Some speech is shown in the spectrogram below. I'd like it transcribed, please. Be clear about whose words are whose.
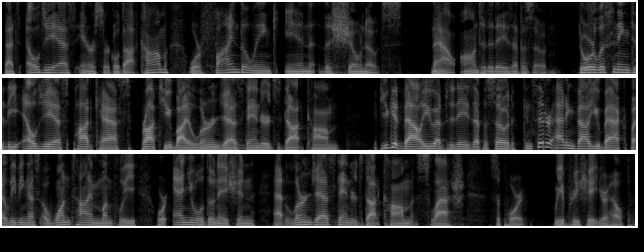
Speaker 1: That's ljsinnercircle.com or find the link in the show notes. Now, on to today's episode. You're listening to the LJS podcast brought to you by LearnJazzStandards.com. If you get value out of today's episode, consider adding value back by leaving us a one-time monthly or annual donation at learnjazzstandards.com slash support. We appreciate your help.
